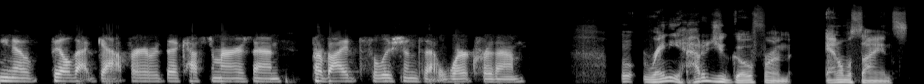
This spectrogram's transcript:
you know, fill that gap for the customers and provide solutions that work for them. Well, Rainey, how did you go from animal science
